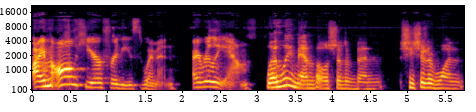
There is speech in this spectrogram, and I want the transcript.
i'm all here for these women. I really am. Lesley Manville should have been. She should have won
